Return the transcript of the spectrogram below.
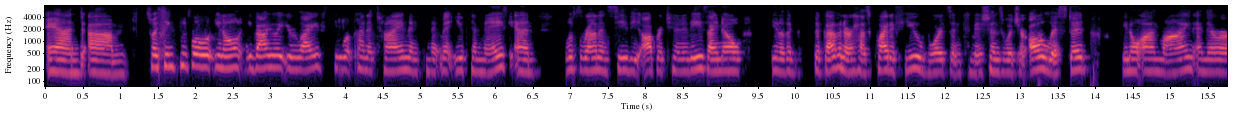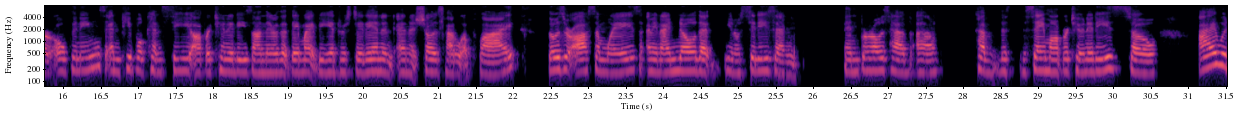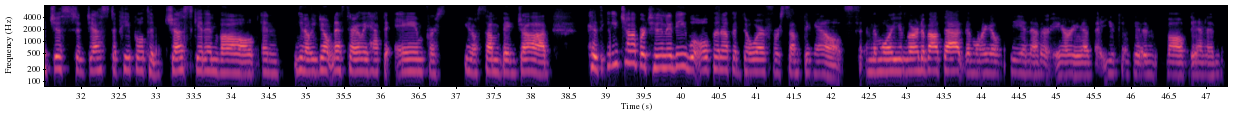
And um, so I think people, you know, evaluate your life, see what kind of time and commitment you can make, and look around and see the opportunities. I know, you know, the, the governor has quite a few boards and commissions, which are all listed, you know, online, and there are openings, and people can see opportunities on there that they might be interested in, and, and it shows how to apply. Those are awesome ways. I mean, I know that, you know, cities and and boroughs have uh, have the, the same opportunities. So I would just suggest to people to just get involved and you know you don't necessarily have to aim for you know some big job because each opportunity will open up a door for something else. And the more you learn about that the more you'll see another area that you can get involved in and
